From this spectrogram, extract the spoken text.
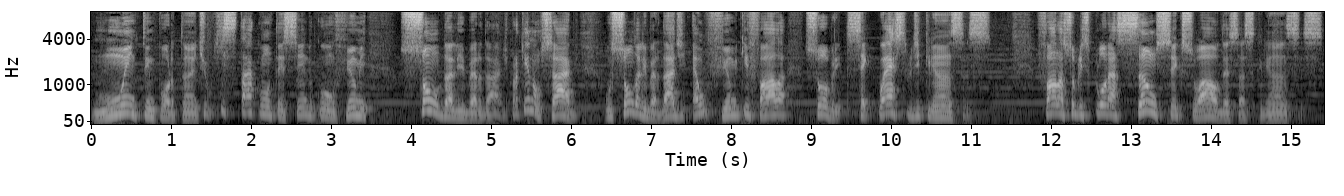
muito importante. O que está acontecendo com o filme Som da Liberdade? Para quem não sabe, O Som da Liberdade é um filme que fala sobre sequestro de crianças, fala sobre exploração sexual dessas crianças,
